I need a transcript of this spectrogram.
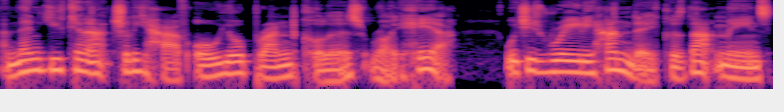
and then you can actually have all your brand colors right here, which is really handy because that means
